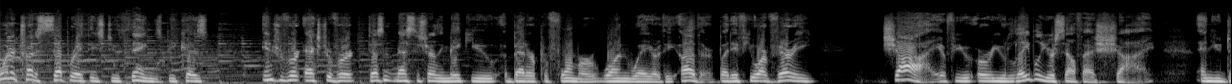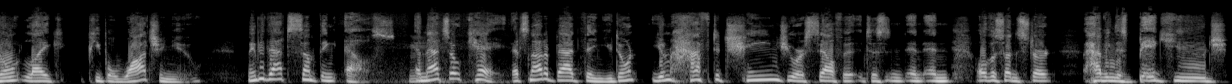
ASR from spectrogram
I want to try to separate these two things because introvert extrovert doesn't necessarily make you a better performer one way or the other. But if you are very shy, if you or you label yourself as shy and you don't like people watching you, maybe that's something else. And that's okay. That's not a bad thing. You don't you don't have to change yourself uh, to, and, and all of a sudden start having this big huge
